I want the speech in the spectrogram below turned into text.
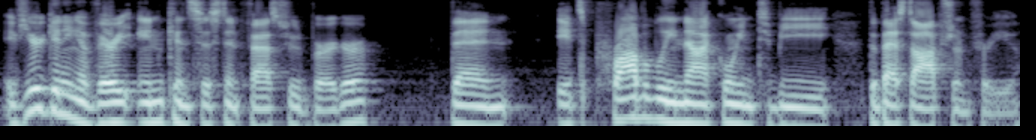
if you're getting a very inconsistent fast food burger, then it's probably not going to be the best option for you.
